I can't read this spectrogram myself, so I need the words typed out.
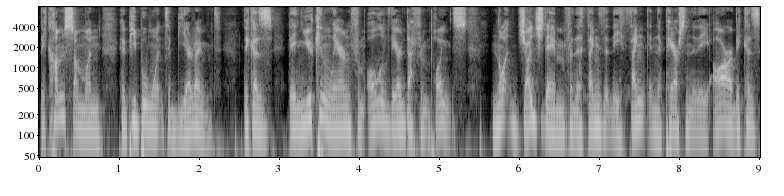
Become someone who people want to be around because then you can learn from all of their different points, not judge them for the things that they think and the person that they are, because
